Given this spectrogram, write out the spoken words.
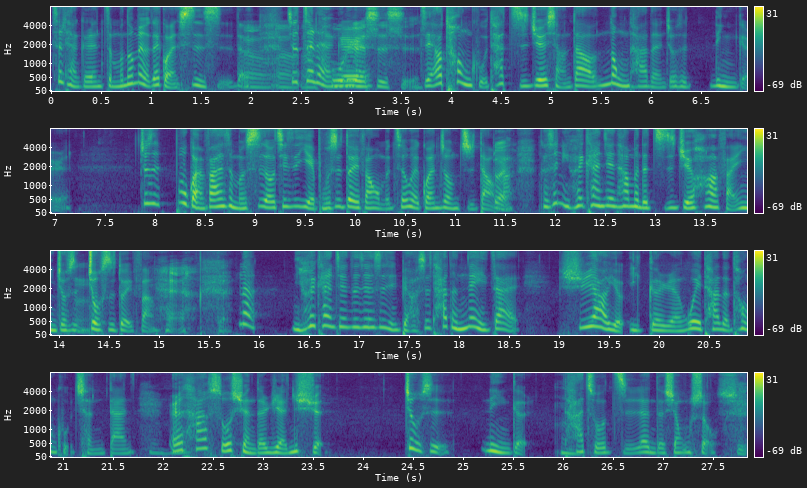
这两个人怎么都没有在管事实的，就这两个人事实，只要痛苦，他直觉想到弄他的人就是另一个人。就是不管发生什么事哦，其实也不是对方，我们身为观众知道嘛。可是你会看见他们的直觉化反应，就是、嗯、就是对方。对。那你会看见这件事情，表示他的内在需要有一个人为他的痛苦承担，嗯、而他所选的人选就是另一个。他所指认的凶手是，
